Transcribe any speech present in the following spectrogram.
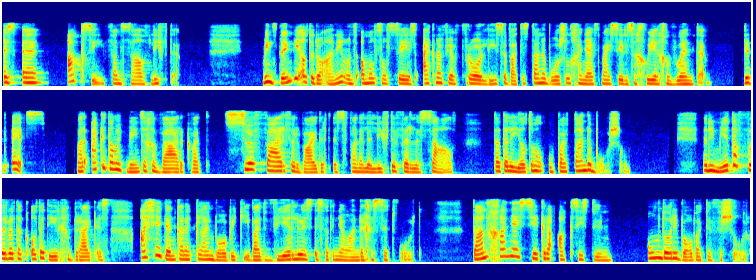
is 'n aksie van selfliefde. Mens dink nie altyd daaraan nie. Ons almal sal sê as ek nou vir jou vra Lise, wat is tandeborsel, gaan jy vir my sê dis 'n goeie gewoonte. Dit is. Maar ek het al met mense gewerk wat so ver verwyderd is van hulle liefde vir hulle self dat hulle heeltemal ophou tandeborsel. Nou die metafoor wat ek altyd hier gebruik is, as jy dink aan 'n klein babietjie wat weerloos is wat in jou hande gesit word, dan gaan jy sekere aksies doen om daardie baba te versorg.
